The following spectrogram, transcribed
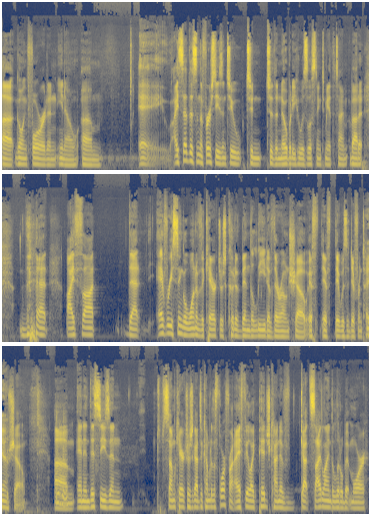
uh, going forward. And you know, um, eh, I said this in the first season too to to the nobody who was listening to me at the time about it that I thought that every single one of the characters could have been the lead of their own show if if it was a different type yeah. of show. Mm-hmm. Um, and in this season, some characters got to come to the forefront. I feel like Pidge kind of got sidelined a little bit more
